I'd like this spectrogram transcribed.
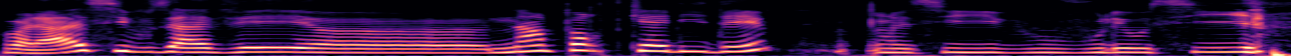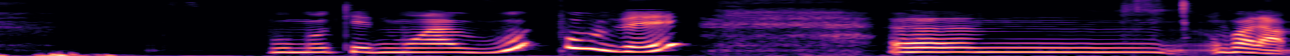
Voilà, si vous avez euh, n'importe quelle idée, si vous voulez aussi vous moquer de moi, vous pouvez. Euh, voilà.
